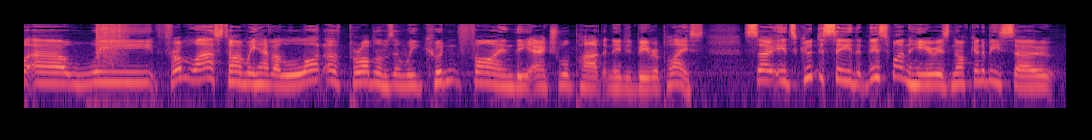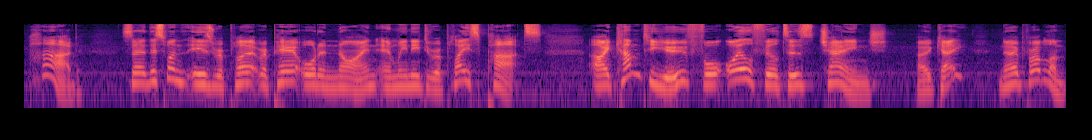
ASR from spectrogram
uh, we, from last time we had a lot of problems and we couldn't find the actual part that needed to be replaced. So it's good to see that this one here is not going to be so hard. So this one is repair order 9 and we need to replace parts. I come to you for oil filters change. Okay, no problem.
